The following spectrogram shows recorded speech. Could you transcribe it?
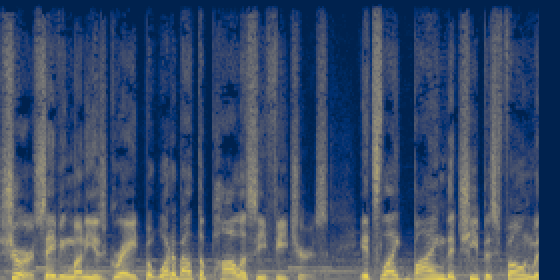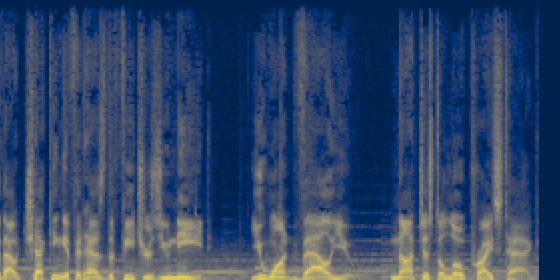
Sure, saving money is great, but what about the policy features? It's like buying the cheapest phone without checking if it has the features you need. You want value, not just a low price tag.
